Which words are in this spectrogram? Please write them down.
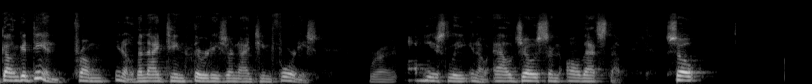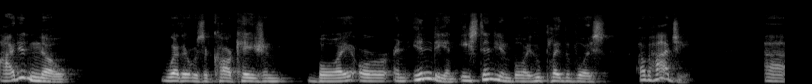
Gunga Din from you know the 1930s or 1940s. Right. Obviously, you know Al Jolson, all that stuff. So I didn't know whether it was a Caucasian boy or an Indian, East Indian boy who played the voice of Hadji. Uh,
